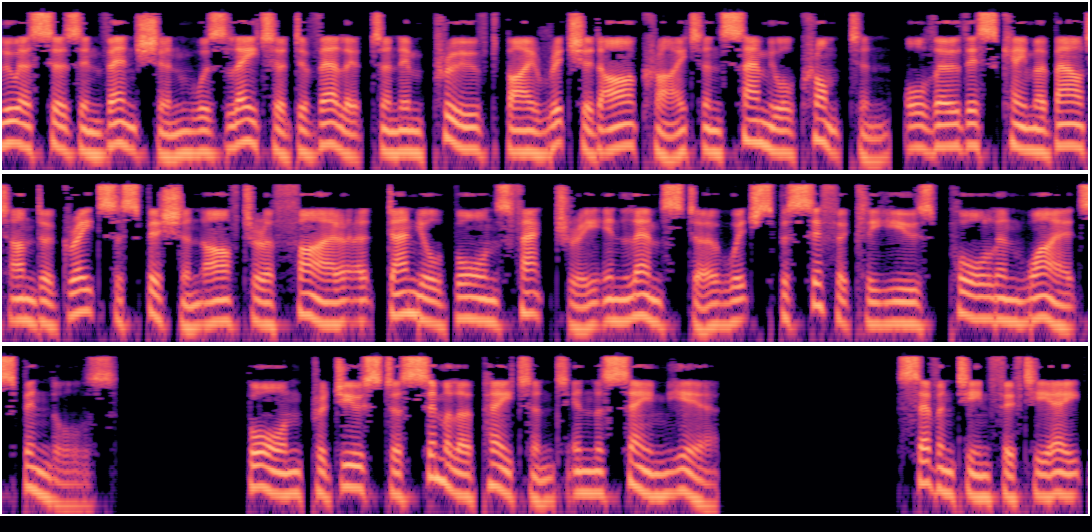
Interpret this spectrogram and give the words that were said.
Louis's invention was later developed and improved by Richard Arkwright and Samuel Crompton, although this came about under great suspicion after a fire at Daniel Bourne's factory in Leominster which specifically used Paul and Wyatt spindles. Bourne produced a similar patent in the same year. 1758,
